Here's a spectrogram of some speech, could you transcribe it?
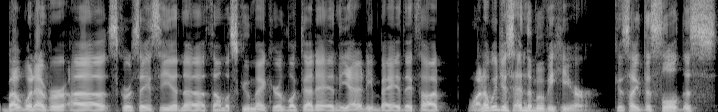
But whenever uh, Scorsese and uh, Thelma Schoonmaker looked at it in the editing bay, they thought, why don't we just end the movie here? Because like this little this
